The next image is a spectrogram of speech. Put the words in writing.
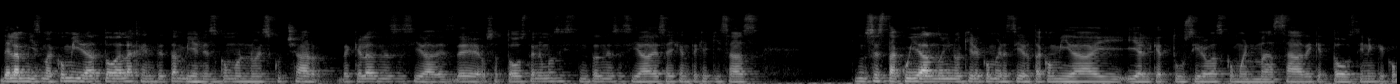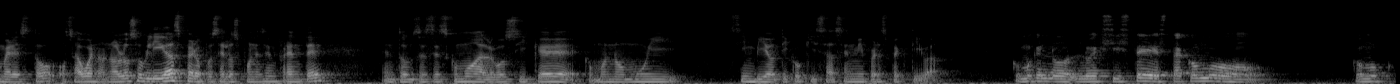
de la misma comida, toda la gente también es como no escuchar de que las necesidades de, o sea, todos tenemos distintas necesidades, hay gente que quizás se está cuidando y no quiere comer cierta comida y, el que tú sirvas como en masa de que todos tienen que comer esto, o sea, bueno, no los obligas, pero pues se los pones enfrente, entonces es como algo sí que como no muy simbiótico quizás en mi perspectiva. Como que no, no existe esta como, como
